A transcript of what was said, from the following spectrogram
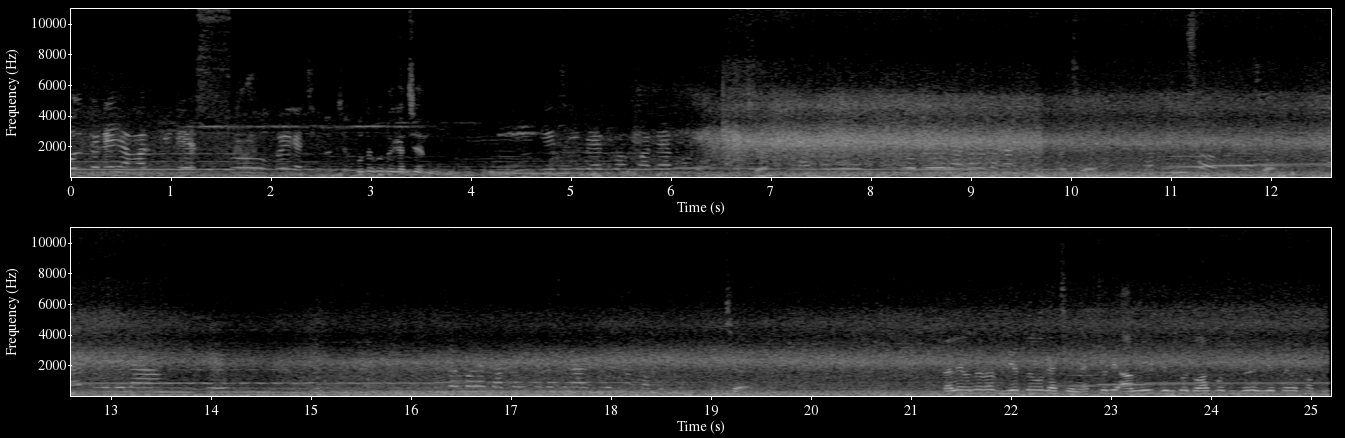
বলতে নেই আমার বিদেশ হয়ে গেছে। আচ্ছা কোথায় কোথায় গেছেন? গেছি ব্যাংকক পাটাপুরে আচ্ছা। তারপরে এগারোটা আচ্ছা। চার তারিখে গেছিলাম ভিয়েতনাম কোম্পানি আচ্ছা। তাহলে ওনারা ভিয়েতনামও গেছেন। অ্যাকচুয়ালি আমি দীর্ঘ দশ বছর ধরে ভিয়েতনামে থাকি।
